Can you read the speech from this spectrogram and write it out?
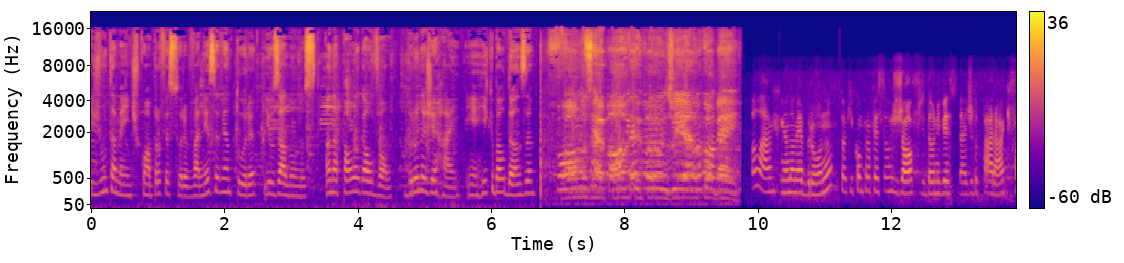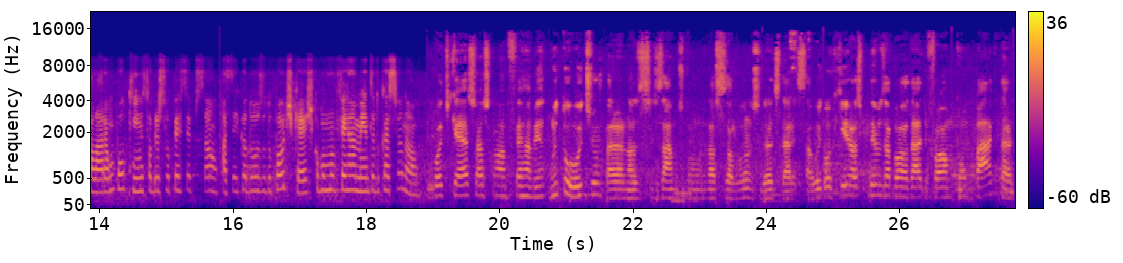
e juntamente com a professora Vanessa Ventura e os alunos Ana Paula Galvão, Bruna Gerrain e Henrique Baldanza, fomos repórter por um dia no Cobem. Olá, meu nome é Bruno, estou aqui com o professor Joffre, da Universidade do Pará, que falará um pouquinho sobre a sua percepção acerca do uso do podcast como uma ferramenta educacional. O podcast eu acho que é uma ferramenta muito útil para nós utilizarmos com nossos alunos, estudantes da área de saúde, porque nós podemos abordar de forma compacta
